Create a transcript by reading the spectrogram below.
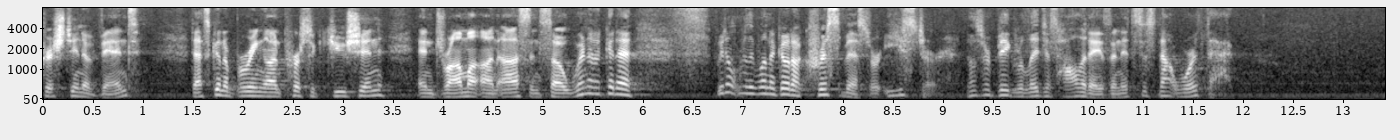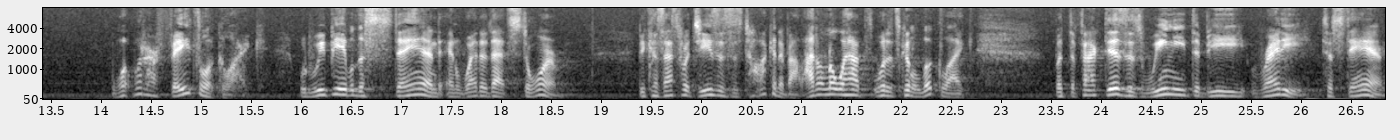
Christian event, that's going to bring on persecution and drama on us. And so we're not going to, we don't really want to go to Christmas or Easter. Those are big religious holidays, and it's just not worth that. What would our faith look like? Would we be able to stand and weather that storm? because that's what Jesus is talking about. I don't know what, what it's going to look like, but the fact is, is we need to be ready to stand.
